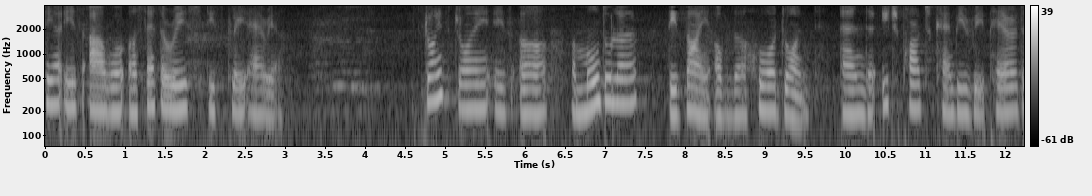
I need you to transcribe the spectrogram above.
Here is our accessories display area. Joyance joint is a, a modular design of the whole joint, and each part can be repaired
